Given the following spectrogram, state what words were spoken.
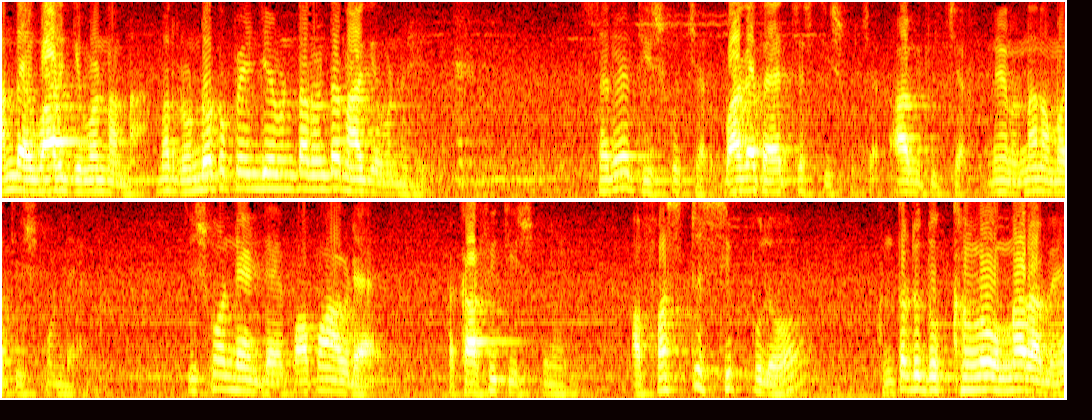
అండ్ వారికి ఇవ్వండి అన్న. మరి రెండో కప్పు ఏం చేయమంటారంటే నాకు ఇవ్వండి సరే తీసుకొచ్చారు. బాగా తయారు చేసి తీసుకొచ్చారు. ఆమెకి ఇచ్చారు. నేను అన్నాను అమ్మ తీసుకోండి అన్న. తీసుకోండి అంటే పాపం ఆవిడ ఆ కాఫీ తీసుకుని ఆ ఫస్ట్ సిప్పులో అంతటి దుఃఖంలో ఉన్నారు ఆమె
